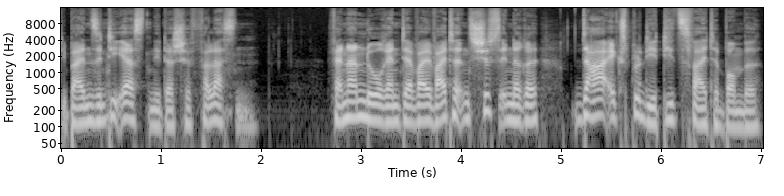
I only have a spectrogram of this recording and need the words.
Die beiden sind die ersten, die das Schiff verlassen. Fernando rennt derweil weiter ins Schiffsinnere, da explodiert die zweite Bombe.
